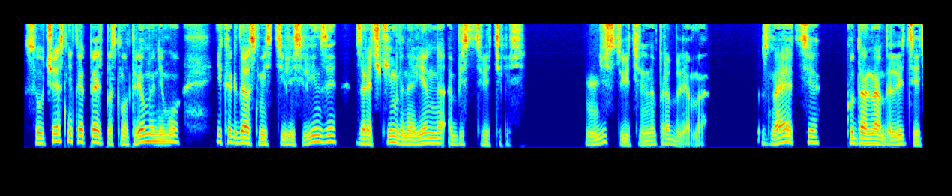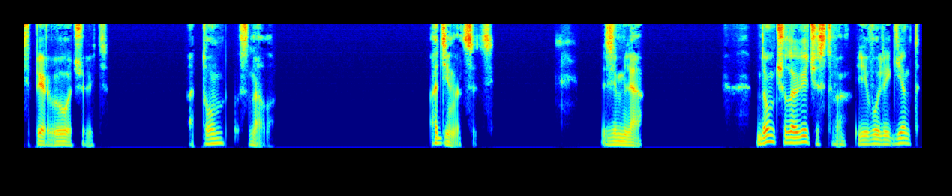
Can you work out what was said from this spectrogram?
Соучастник опять посмотрел на него, и когда сместились линзы, зрачки мгновенно обесцветились. «Действительно проблема. Знаете, куда надо лететь в первую очередь. А Том знала. Одиннадцать. Земля. Дом человечества и его легенд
